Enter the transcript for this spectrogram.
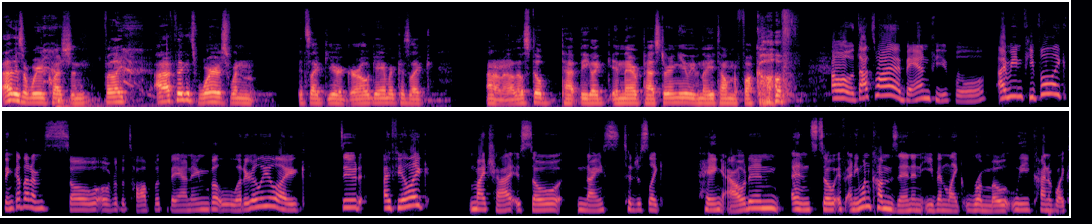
that is a weird question. But like, I feel like it's worse when it's like you're a girl gamer because like, I don't know, they'll still pet be like in there pestering you even though you tell them to fuck off. Oh, that's why I ban people. I mean, people like think that I'm so over the top with banning, but literally, like, dude, I feel like my chat is so nice to just like hang out in. And so if anyone comes in and even like remotely kind of like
